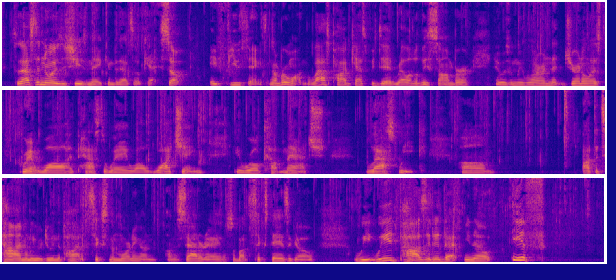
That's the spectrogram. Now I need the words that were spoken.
so that's the noise that she's making, but that's okay. So, a few things. Number one, the last podcast we did, relatively somber. It was when we learned that journalist Grant Wahl had passed away while watching a World Cup match last week. Um, at the time when we were doing the pod at six in the morning on, on Saturday, so about six days ago, we, we had posited that, you know, if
